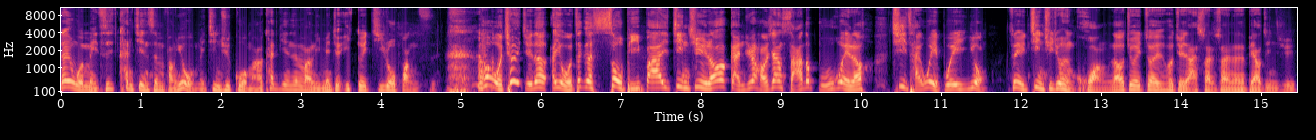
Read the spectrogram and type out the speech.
但是我每次看健身房，因为我没进去过嘛，看健身房里面就一堆肌肉棒子，然后我就会觉得，哎呦，我这个瘦皮巴一进去，然后感觉好像啥都不会，然后器材我也不会用，所以进去就很慌，然后就会最后觉得啊，算了算了，不要进去。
